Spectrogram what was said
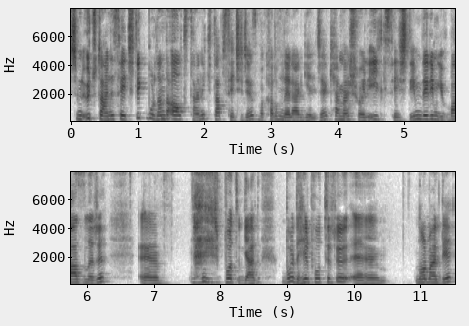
Şimdi 3 tane seçtik. Buradan da 6 tane kitap seçeceğiz. Bakalım neler gelecek. Hemen şöyle ilk seçtiğim. Dediğim gibi bazıları e, Harry Potter geldi. Bu arada Harry Potter'ı e, normalde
